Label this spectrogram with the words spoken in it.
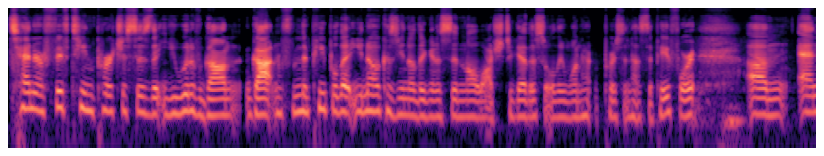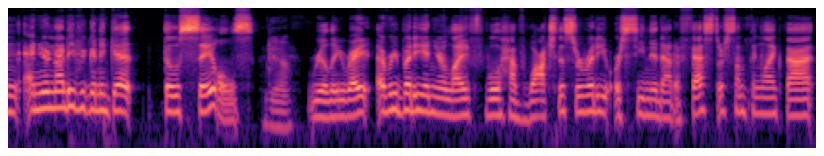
10 or 15 purchases that you would have gone gotten from the people that you know because you know they're going to sit and all watch together so only one person has to pay for it. Um, and and you're not even going to get those sales yeah. really, right? Everybody in your life will have watched this already or seen it at a fest or something like that.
